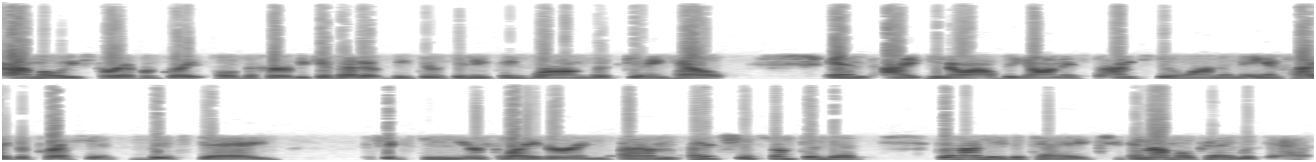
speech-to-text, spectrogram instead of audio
I'm always forever grateful to her because I don't think there's anything wrong with getting help. And I, you know, I'll be honest, I'm still on an antidepressant this day, 16 years later, and um, it's just something that that I need to take, and I'm okay with that.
